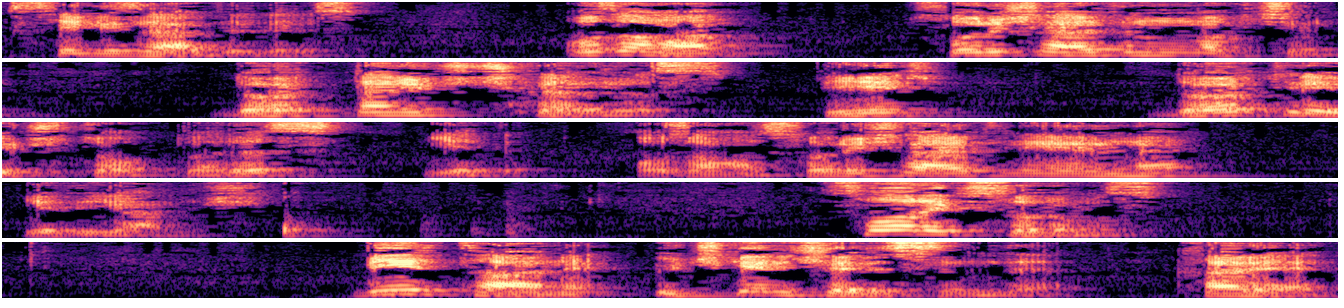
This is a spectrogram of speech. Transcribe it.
8 elde ederiz. O zaman soru işaretini bulmak için 4'ten 3'ü çıkarırız. 1. 4 ile 3'ü toplarız. 7. O zaman soru işaretinin yerine 7 gelmiş. Sonraki sorumuz. Bir tane üçgen içerisinde kare,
